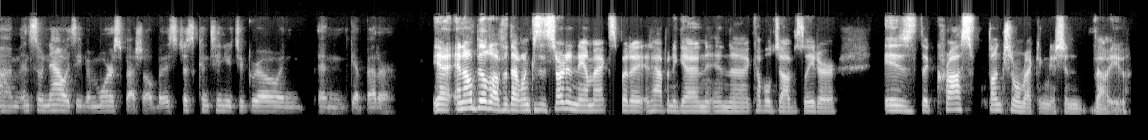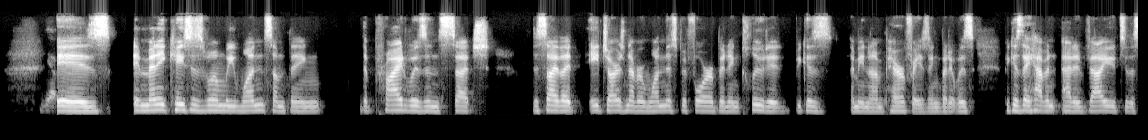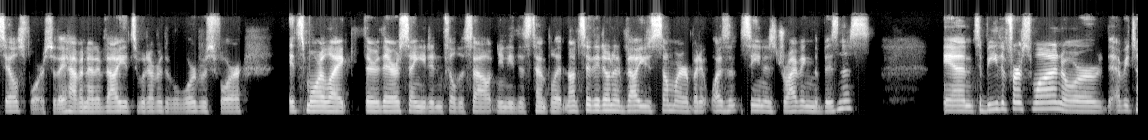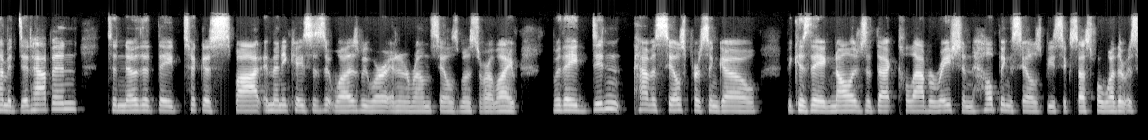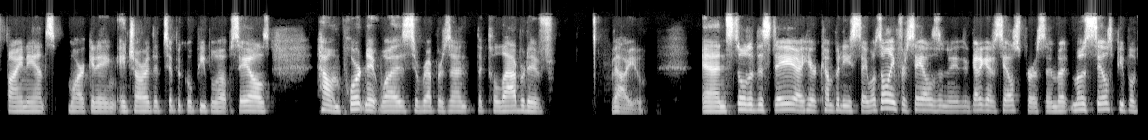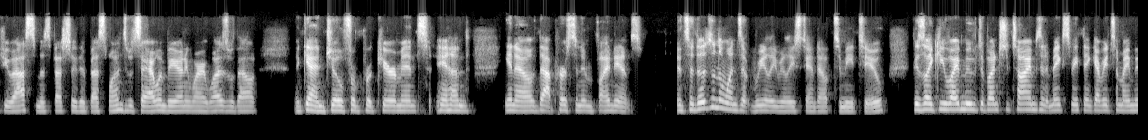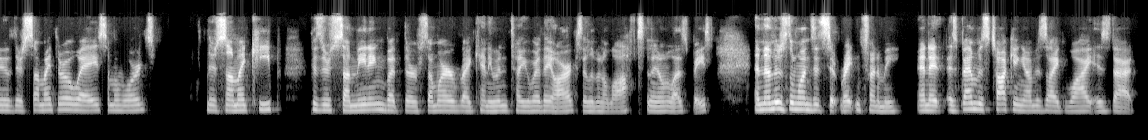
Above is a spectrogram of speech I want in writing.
um, and so now it's even more special but it's just continued to grow and and get better. Yeah and i'll build off of that one because it started in amex but it, it happened again in a couple jobs later is the cross functional recognition value. Yep. is in many cases when we won something the pride was in such the side that hr's never won this before or been included because i mean i'm paraphrasing but it was because they haven't added value to the sales force or they haven't added value to whatever the reward was for. It's more like they're there saying you didn't fill this out. And you need this template. Not say they don't add value somewhere but it wasn't seen as driving the business and to be the first one or every time it did happen to know that they took a spot. In many cases it was we were in and around sales most of our life where they didn't have a salesperson go because they acknowledged that that collaboration helping sales be successful whether it was finance marketing hr the typical people who help sales how important it was to represent the collaborative value and still to this day, I hear companies say, well, it's only for sales and you've got to get a salesperson. But most salespeople, if you ask them, especially their best ones, would say, I wouldn't be anywhere I was without, again, Joe from procurement and, you know, that person in finance. And so those are the ones that really, really stand out to me too. Because like you, I moved a bunch of times and it makes me think every time I move, there's some I throw away, some awards. There's some I keep because there's some meaning, but they're somewhere I can't even tell you where they are because I live in a loft and I don't have a lot of space. And then there's the ones that sit right in front of me. And it, as Ben was talking, I was like, why is that?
